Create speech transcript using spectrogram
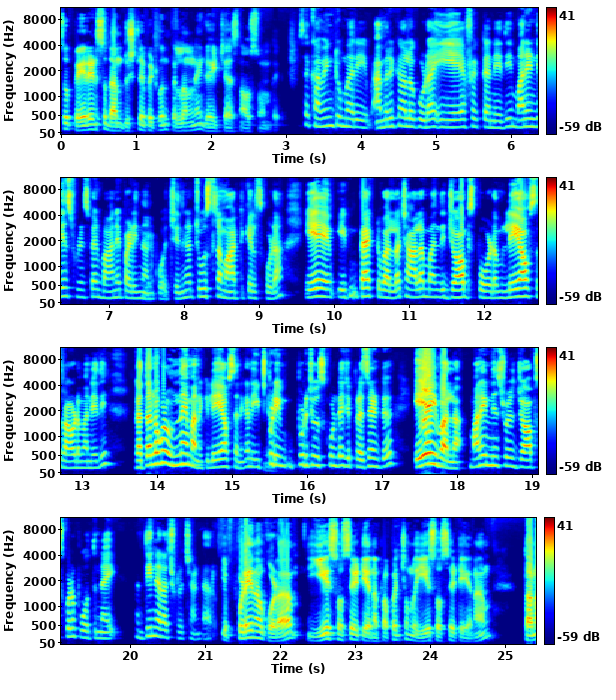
సో పేరెంట్స్ దాన్ని దృష్టిలో పెట్టుకొని పిల్లల్ని గైడ్ చేయాల్సిన అవసరం ఉంది. సో కమింగ్ టు మరి అమెరికాలో కూడా ఈ ఏ ఎఫెక్ట్ అనేది మన ఇండియన్ స్టూడెంట్స్ పైన బాగానే పడింది అనుకోవచ్చు. ఎందుకంటే చూస్తున్నాం ఆర్టికల్స్ కూడా ఏ ఇంపాక్ట్ వల్ల చాలా మంది జాబ్స్ పోవడం లే ఆఫ్స్ రావడం అనేది గతంలో కూడా ఉన్నాయి మనకి లే ఆఫ్స్ అని. కానీ ఇప్పుడు ఇప్పుడు చూసుకుంటే ప్రెసెంట్ ఏఐ వల్ల మన ఇండియన్ స్టూడెంట్స్ జాబ్స్ కూడా పోతున్నాయి. దీన్ని ఎలా చూడొచ్చు అంటారు? ఎప్పుడైనా కూడా ఏ సొసైటీ అయినా ప్రపంచంలో ఏ సొసైటీ అయినా తన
